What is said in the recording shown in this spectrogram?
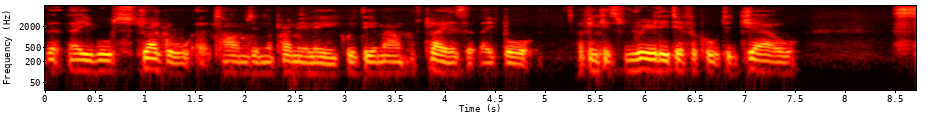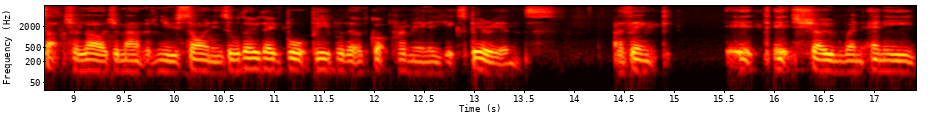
that they will struggle at times in the Premier League with the amount of players that they've bought. I think it's really difficult to gel such a large amount of new signings. Although they've bought people that have got Premier League experience, I think it it's shown when any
